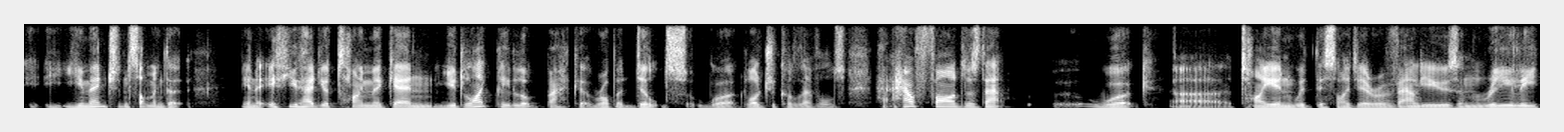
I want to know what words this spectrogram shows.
you mentioned something that, you know, if you had your time again, you'd likely look back at Robert Dilts' work, Logical Levels. How far does that uh, work uh, tie in with this idea of values and really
